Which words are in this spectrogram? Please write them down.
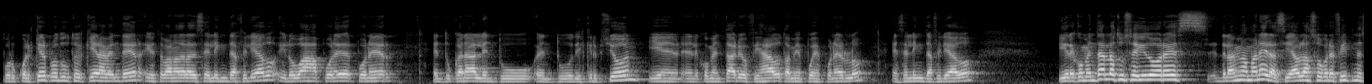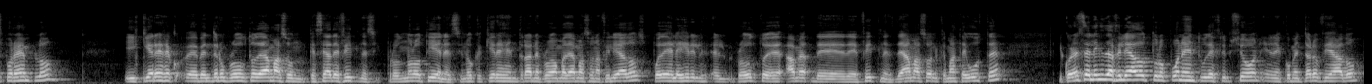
por cualquier producto que quieras vender, ellos te van a dar ese link de afiliado y lo vas a poder poner en tu canal, en tu, en tu descripción y en, el comentario fijado también puedes ponerlo, ese link de afiliado. Y recomendarlo a tus seguidores de la misma manera. Si hablas sobre fitness, por ejemplo, y quieres eh, vender un producto de Amazon que sea de fitness, pero no lo tienes, sino que quieres entrar en el programa de Amazon afiliados, puedes elegir el, producto de, de, fitness de Amazon que más te guste. Y con ese link de afiliado tú lo pones en tu descripción en el comentario fijado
